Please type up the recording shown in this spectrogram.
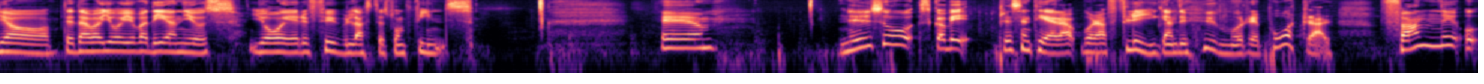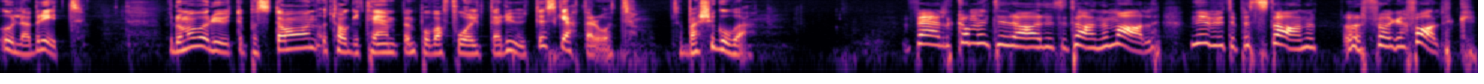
Ja, det där var Jojje Wadenius. Jag är det fulaste som finns. Eh, nu så ska vi presentera våra flygande humorreportrar Fanny och Ulla-Britt. De har varit ute på stan och tagit tempen på vad folk där ute skrattar åt. Så varsågoda. Välkommen till Radio Total Nu är vi ute på stan och frågar folk.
